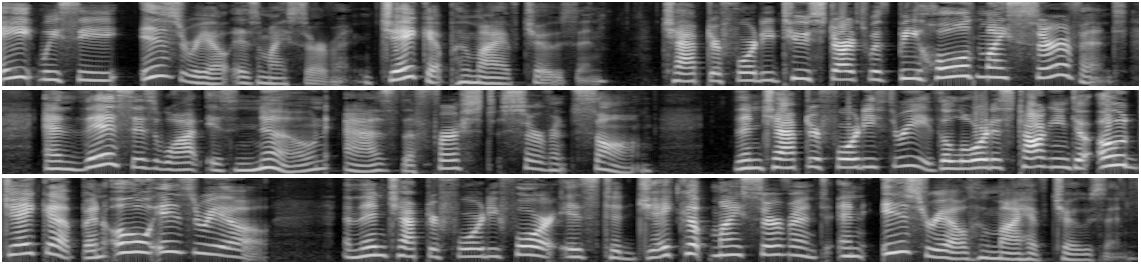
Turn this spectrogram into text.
8, we see Israel is my servant, Jacob, whom I have chosen. Chapter 42 starts with, Behold my servant. And this is what is known as the first servant song. Then, chapter 43, the Lord is talking to, O Jacob and O Israel. And then, chapter 44 is to Jacob, my servant, and Israel, whom I have chosen.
